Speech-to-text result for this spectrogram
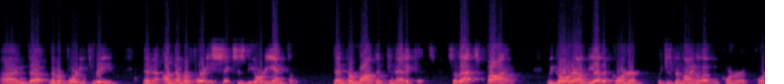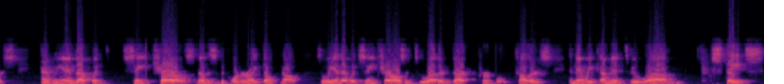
And uh, number 43, then on number 46 is the Oriental, then Vermont and Connecticut. So that's five. We go around the other corner, which is the 9-11 corner, of course, and we end up with St. Charles. Now, this is the corner I don't know. So we end up with St. Charles and two other dark purple colors. And then we come into um, states,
